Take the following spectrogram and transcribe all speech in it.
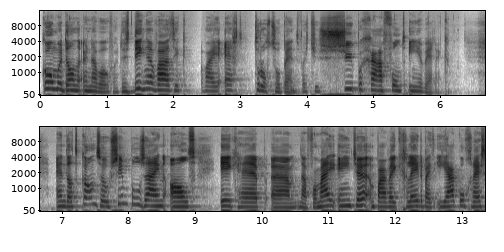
komen dan er naar boven? Dus dingen waar, ik, waar je echt trots op bent, wat je super gaaf vond in je werk. En dat kan zo simpel zijn als ik heb, um, nou voor mij eentje, een paar weken geleden bij het IA-congres.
